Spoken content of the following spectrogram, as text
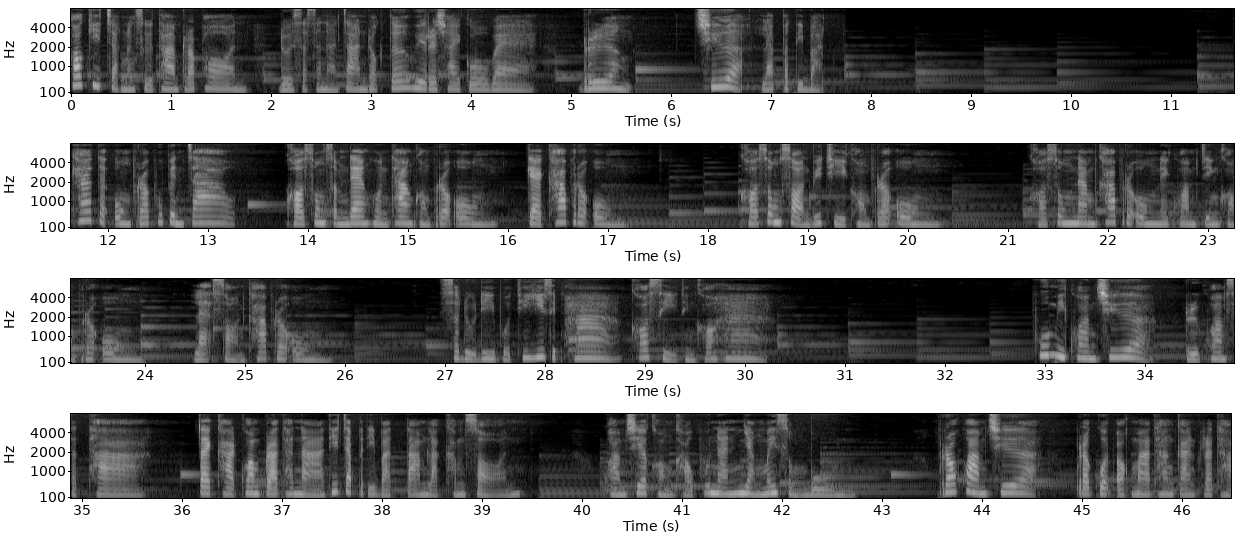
ข้อคิดจากหนังสือทานพระพร โดยศาสนาจารย์ดรวีรชัยโกแวร์ เรื่อง เชื่อและปฏิบัติ แค่แต่องค์พระผู้เป็นเจ้า ขอทรงสำแดงหนทางของพระองค์ แก่ข้าพระองค์ ขอทรงสอนวิถีของพระองค์ ขอทรงนำข้าพระองค์ในความจริงของพระองค์ และสอนข้าพระองค์ สดุดีบทที่ 25 ข้อ 4 ถึงข้อ 5 ผู้มีความเชื่อหรือความศรัทธา แต่ขาดความปรารถนาที่จะปฏิบัติตามหลักคำสอน ความเชื่อของเขาผู้นั้นยังไม่สมบูรณ์ เพราะความเชื่อปรากฏออกมาทางการกระท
